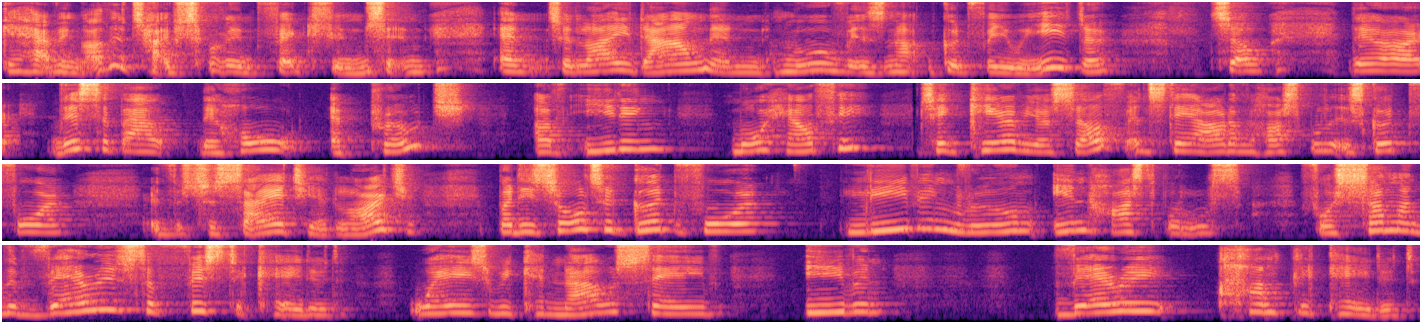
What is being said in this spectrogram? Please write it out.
having other types of infections and and to lie down and move is not good for you either. So there are this about the whole approach of eating more healthy take care of yourself and stay out of hospital is good for the society at large but it's also good for leaving room in hospitals for some of the very sophisticated ways we can now save even very complicated,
